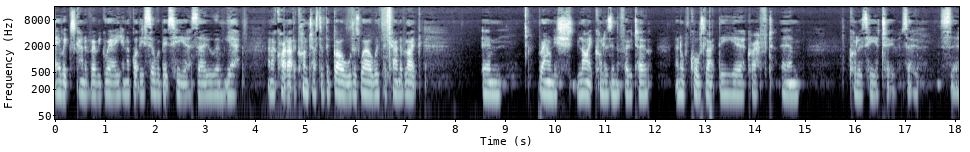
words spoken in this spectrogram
Eric's kind of very grey and I've got these silver bits here. So um, yeah, and I quite like the contrast of the gold as well with the kind of like um, brownish light colours in the photo. And of course like the uh, craft um, colours here too. So it's uh,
